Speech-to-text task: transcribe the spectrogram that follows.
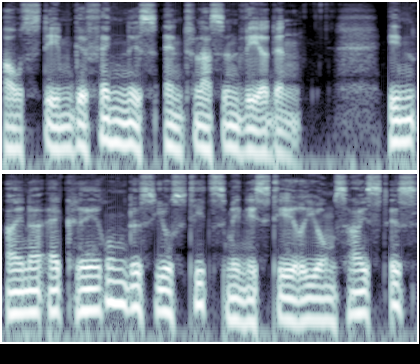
aus dem Gefängnis entlassen werden. In einer Erklärung des Justizministeriums heißt es,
